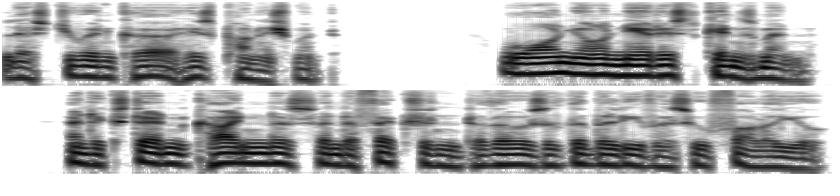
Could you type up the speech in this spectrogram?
lest you incur his punishment. Warn your nearest kinsmen, and extend kindness and affection to those of the believers who follow you.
